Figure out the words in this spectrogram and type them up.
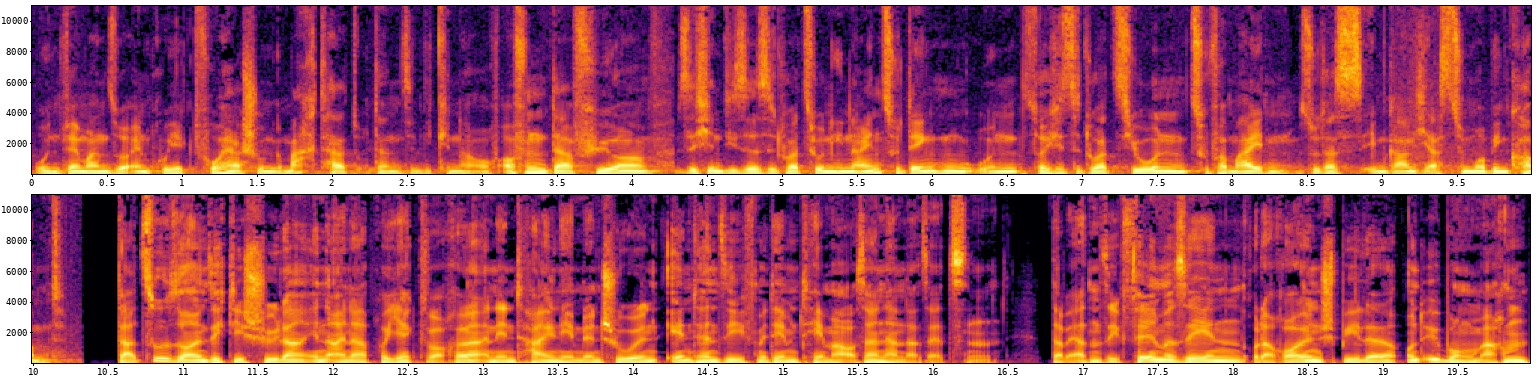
Und wenn man so ein Projekt vorher schon gemacht hat, dann sind die Kinder auch offen dafür, sich in diese Situation hineinzudenken und solche Situationen zu vermeiden, sodass es eben gar nicht erst zum Mobbing kommt. Dazu sollen sich die Schüler in einer Projektwoche an den teilnehmenden Schulen intensiv mit dem Thema auseinandersetzen. Da werden sie Filme sehen oder Rollenspiele und Übungen machen,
